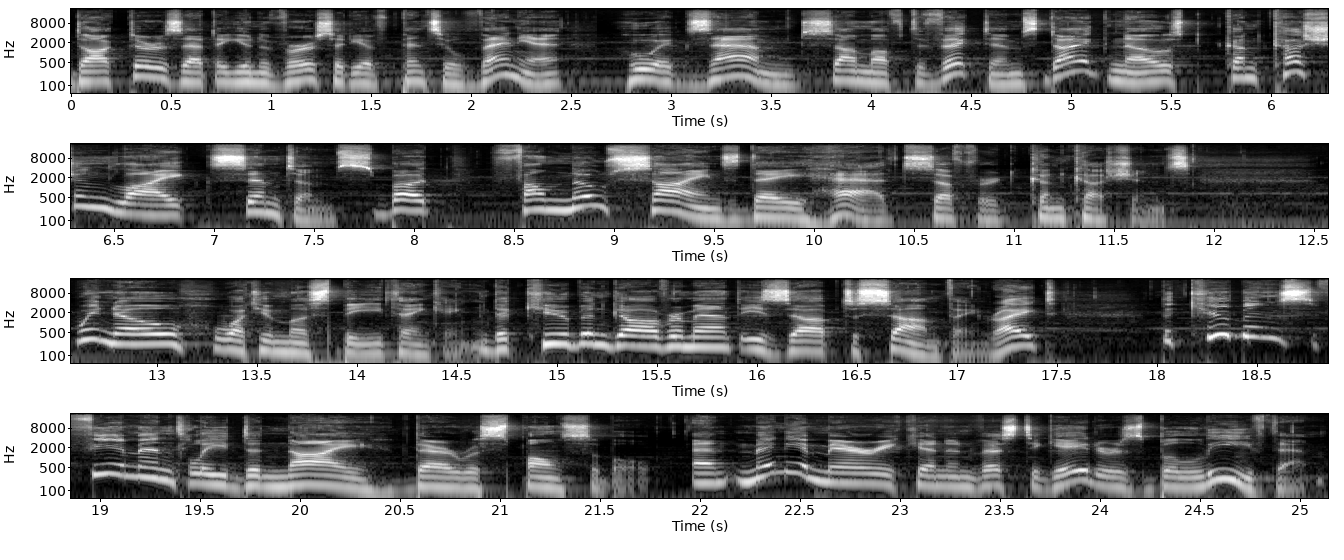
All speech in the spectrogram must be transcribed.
Doctors at the University of Pennsylvania, who examined some of the victims, diagnosed concussion like symptoms, but found no signs they had suffered concussions. We know what you must be thinking. The Cuban government is up to something, right? The Cubans vehemently deny they're responsible, and many American investigators believe them.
